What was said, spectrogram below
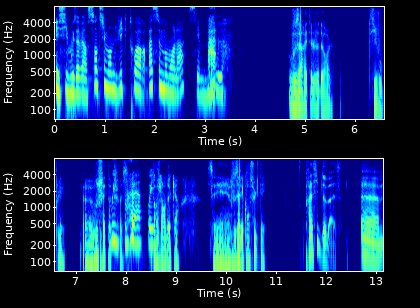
Et si vous avez un sentiment de victoire à ce moment-là, c'est mal vous arrêtez le jeu de rôle, s'il vous plaît. Euh, vous faites autre chose dans ce genre de cas. C'est, vous allez consulter. Principe de base. Euh,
